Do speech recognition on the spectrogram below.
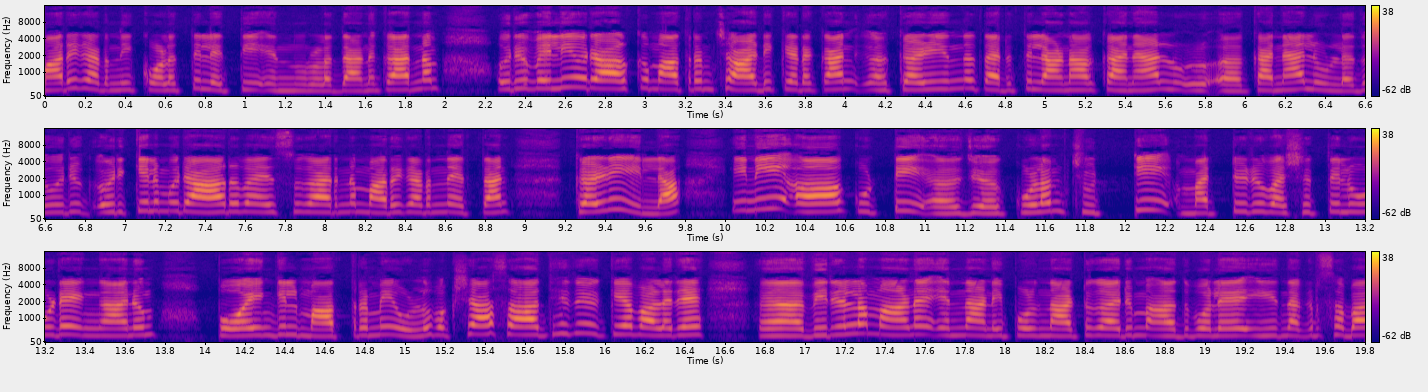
മറികടന്ന് ഈ കുളത്തിലെത്തി എന്നുള്ളതാണ്. കാരണം ഒരു വലിയ ഒരാൾക്ക് മാത്രം ചാടിക്കിടക്കാൻ കഴിയുന്ന തരത്തിലാണ് ആ കനാൽ കനാൽ ഉള്ളത് ഒരു ഒരിക്കലും ഒരു ആറ് വയസ്സുകാരന് മറികടന്ന് എത്താൻ കഴിയില്ല. ഇനി ആ കുട്ടി കുളം ചുറ്റി മറ്റൊരു വശത്തിലൂടെ എങ്ങാനും പോയെങ്കിൽ മാത്രമേ ഉള്ളൂ. പക്ഷെ ആ സാധ്യതയൊക്കെ വളരെ വിരളമാണ് എന്നാണ് ഇപ്പോൾ നാട്ടുകാരും അതുപോലെ ഈ നഗരസഭാ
